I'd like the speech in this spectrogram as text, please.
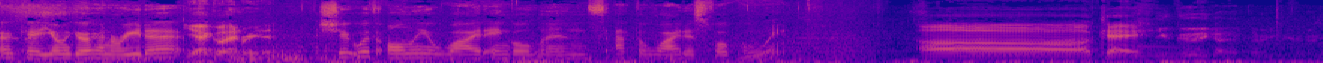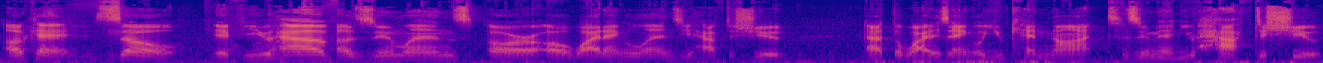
Okay, you want me to go ahead and read it? Yeah, go ahead and read it. Shoot with only a wide angle lens at the widest focal length. Uh, okay. You good? You got a 30. Okay, so if you have a zoom lens or a wide angle lens, you have to shoot at the widest angle. You cannot zoom in. You have to shoot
